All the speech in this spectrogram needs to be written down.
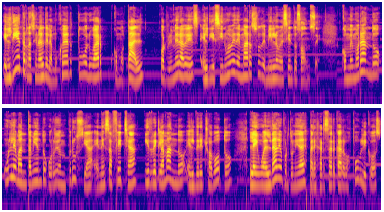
El Día Internacional de la Mujer tuvo lugar como tal por primera vez el 19 de marzo de 1911, conmemorando un levantamiento ocurrido en Prusia en esa fecha y reclamando el derecho a voto, la igualdad de oportunidades para ejercer cargos públicos,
